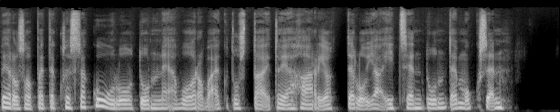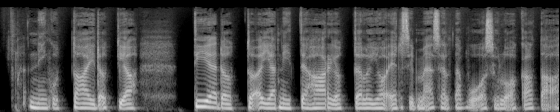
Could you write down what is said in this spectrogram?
perusopetuksessa kuuluu tunne- ja vuorovaikutustaitoja, harjoittelu ja itsentuntemuksen niin kuin taidot ja tiedot ja niiden harjoittelu jo ensimmäiseltä vuosiluokalta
